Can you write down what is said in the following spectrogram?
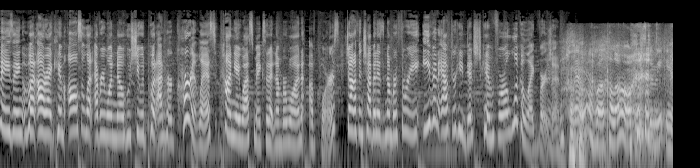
Amazing. But all right, Kim also let everyone know who she would put on her current list. Kanye West makes it at number one, of course. Jonathan Cheban is number three, even after he ditched Kim for a look-alike version. Yeah, well, hello. Nice to meet you.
